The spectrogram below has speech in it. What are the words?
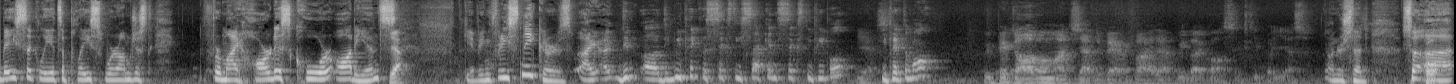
Basically, it's a place where I'm just for my hardest core audience Yeah. Giving free sneakers. I, I did. Uh, did we pick the sixty seconds, sixty people? Yes. You picked them all. We picked all of them. I just have to verify that we like all 60, but yes. Understood. So uh,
